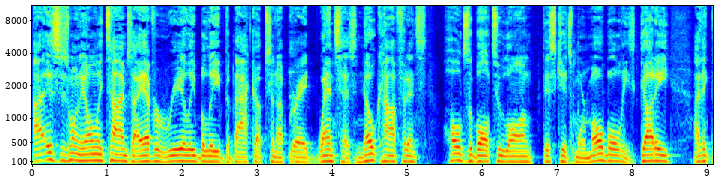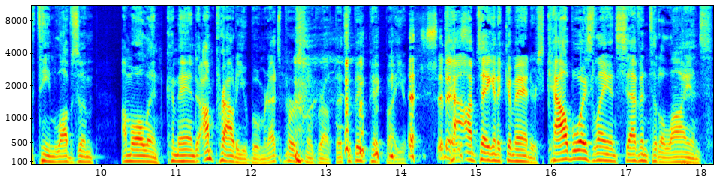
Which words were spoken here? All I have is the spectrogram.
Uh, this is one of the only times I ever really believe the backup's an upgrade. Wentz has no confidence, holds the ball too long. This kid's more mobile. He's gutty. I think the team loves him. I'm all in. Commander, I'm proud of you, Boomer. That's personal growth. That's a big pick by you. Yes, it is. I'm taking the Commanders. Cowboys laying seven to the Lions.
